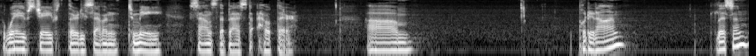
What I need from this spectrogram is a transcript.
the Waves J37 to me sounds the best out there. Um, put it on, listen.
